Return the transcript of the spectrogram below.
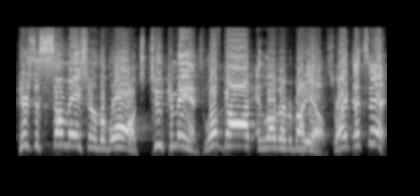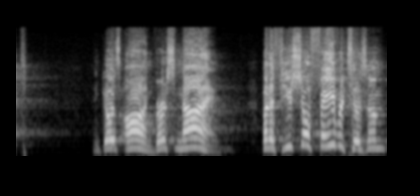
Here's the summation of the law it's two commands love God and love everybody else, right? That's it. It goes on, verse 9. But if you show favoritism,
